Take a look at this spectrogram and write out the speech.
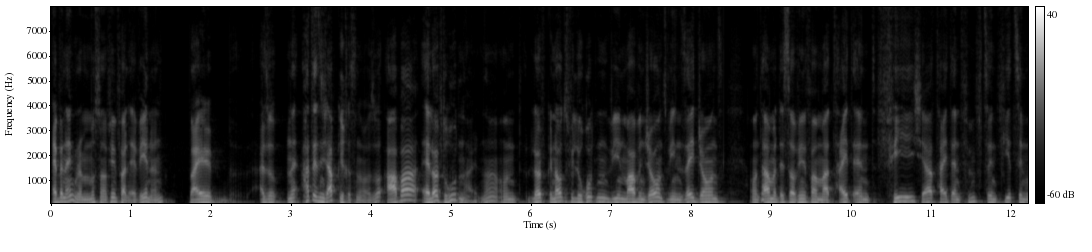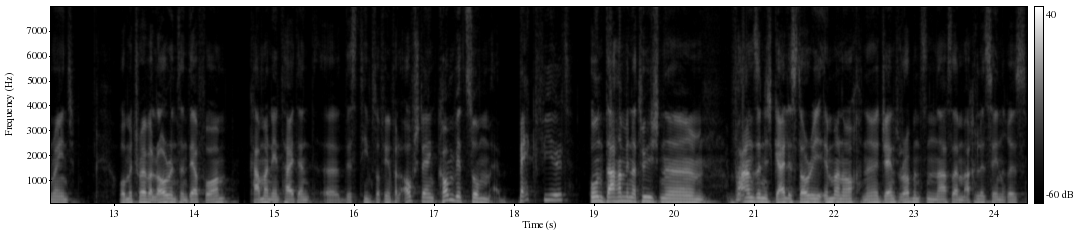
Evan Engram muss man auf jeden Fall erwähnen. Weil, also, ne, hat er nicht abgerissen oder so, aber er läuft Routen halt, ne? Und läuft genauso viele Routen wie in Marvin Jones, wie in Zay Jones. Und damit ist er auf jeden Fall mal Tight End fähig, ja, Tight End 15, 14 Range. Und mit Trevor Lawrence in der Form kann man den Tight End äh, des Teams auf jeden Fall aufstellen. Kommen wir zum Backfield. Und da haben wir natürlich eine wahnsinnig geile Story immer noch. Ne? James Robinson nach seinem Achillessehnenriss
